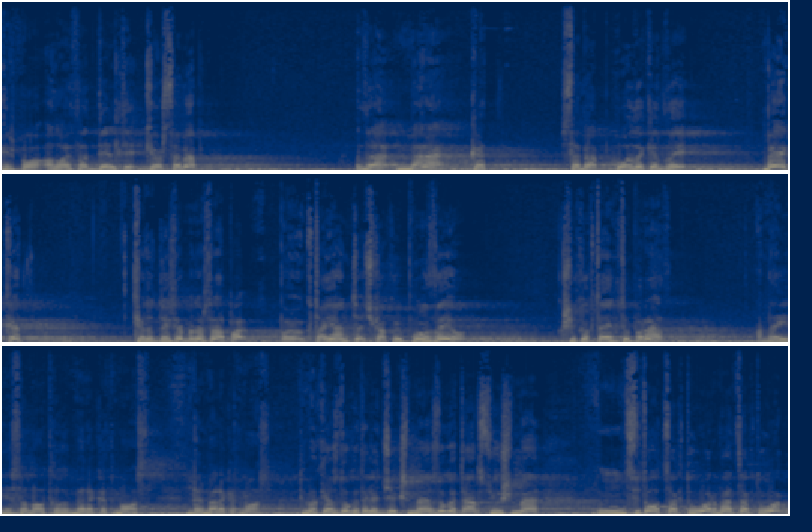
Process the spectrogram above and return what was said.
mirëpo, Allahu i tha, del ti, kjo është sebep, Dhe merre këtë sebep, hudhe këtë dhe, bëje këtë, kjo do të ishte më ndoshta, po këta janë çka kry punë dheu, jo, shiko këta janë këtu përreth, andaj nëse Allahu të ka thonë merre këtë masë, ndërmerre këtë masë, të më ka s'duket e logjikshme, s'duket e arsyshme, në situatë të caktuar, në vend të caktuar,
